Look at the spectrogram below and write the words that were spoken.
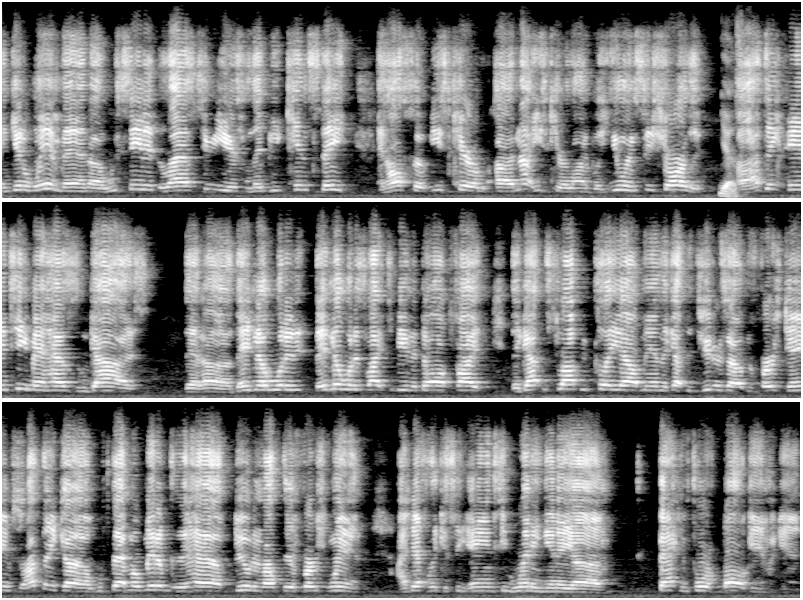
and get a win, man. Uh, we've seen it the last two years when they beat Kent State and also East Carolina, not East Carolina, but UNC Charlotte. Yes. I think A and T man has some guys that uh, they know what it they know what it's like to be in a dogfight. They got the sloppy play out, man. They got the jitters out in the first game. So I think uh, with that momentum that they have building off their first win, I definitely can see A and T winning in a uh, back and forth ball game again.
